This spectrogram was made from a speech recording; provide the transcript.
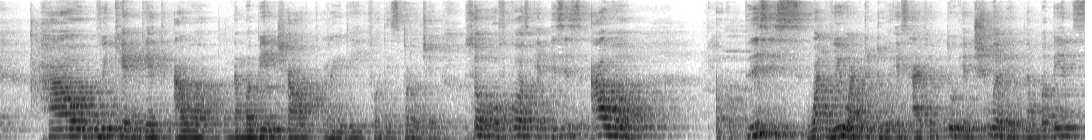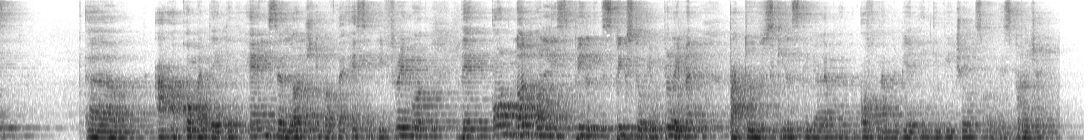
how we can get our Namibian child ready for this project. So of course, and this is our, this is what we want to do as Hyphen to ensure that Namibians um, are accommodated. Hence the launching of the SED framework that not only speak, speaks to employment but to skills development of Namibian individuals on this project.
